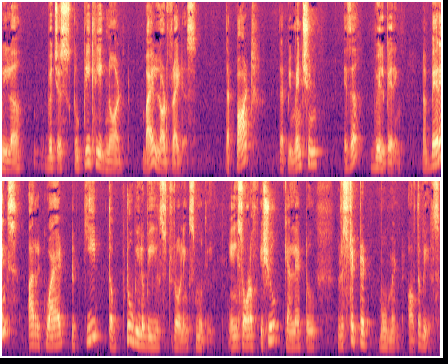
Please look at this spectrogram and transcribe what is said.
wheeler which is completely ignored by a lot of riders. That part that we mentioned is a wheel bearing. Now, bearings are required to keep the two wheeler wheels rolling smoothly. Any sort of issue can lead to restricted movement of the wheels,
